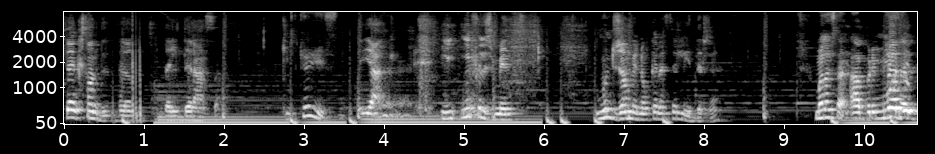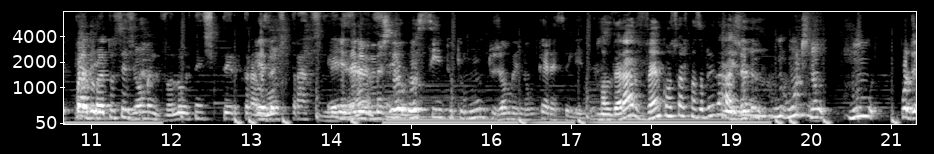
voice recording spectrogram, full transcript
tem a questão de, de- da liderança. O que é isso? Yeah. E infelizmente, muitos homens não querem ser líderes. Né? Mas lá está, a premissa para, para tu seres homem de valor tens que ter tra Exa- bons traços de liderança. Mas eu, eu sinto que muitos homens não querem ser líderes. Mas liderar vem com suas responsabilidades. Exatamente. Muitos não. mu- Pode,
